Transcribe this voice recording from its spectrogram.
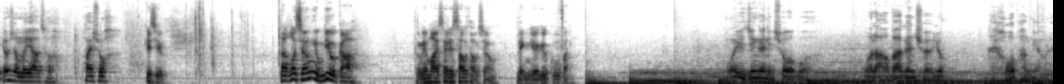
有什麼要求，快說。基少。嗱，我想用呢個價同你買晒你手頭上凌鋭嘅股份。我已經跟你說過，我老爸跟卓玉係好朋友嚟。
